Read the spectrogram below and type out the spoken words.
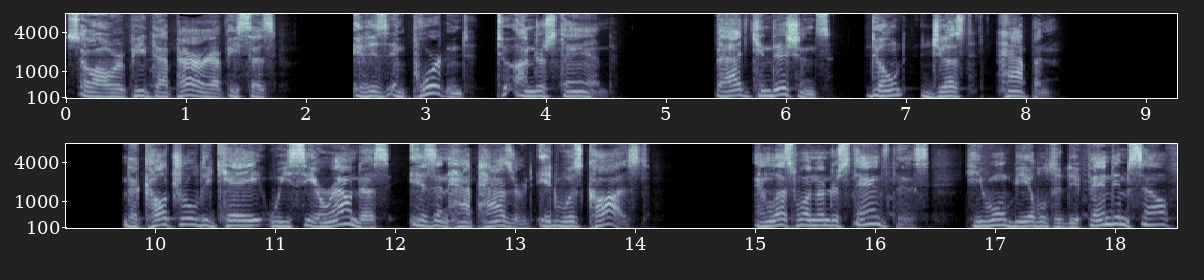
So I'll repeat that paragraph. He says, It is important to understand bad conditions don't just happen. The cultural decay we see around us isn't haphazard, it was caused. Unless one understands this, he won't be able to defend himself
